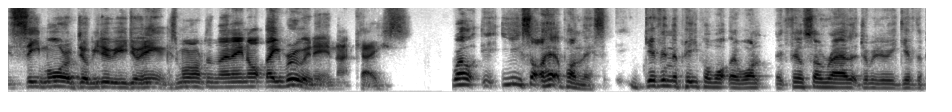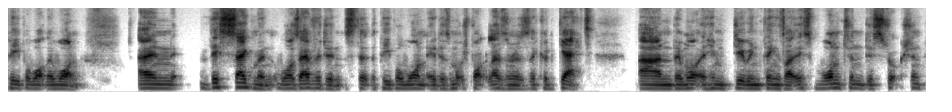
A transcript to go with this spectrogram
see more of WWE doing it because more often than not, they ruin it in that case. Well, you sort of hit upon this, giving the people what they want. It feels so rare that WWE give the people what they want. And this segment was evidence that the people wanted as much Brock Lesnar as they could get. And they wanted him doing things like this wanton destruction.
